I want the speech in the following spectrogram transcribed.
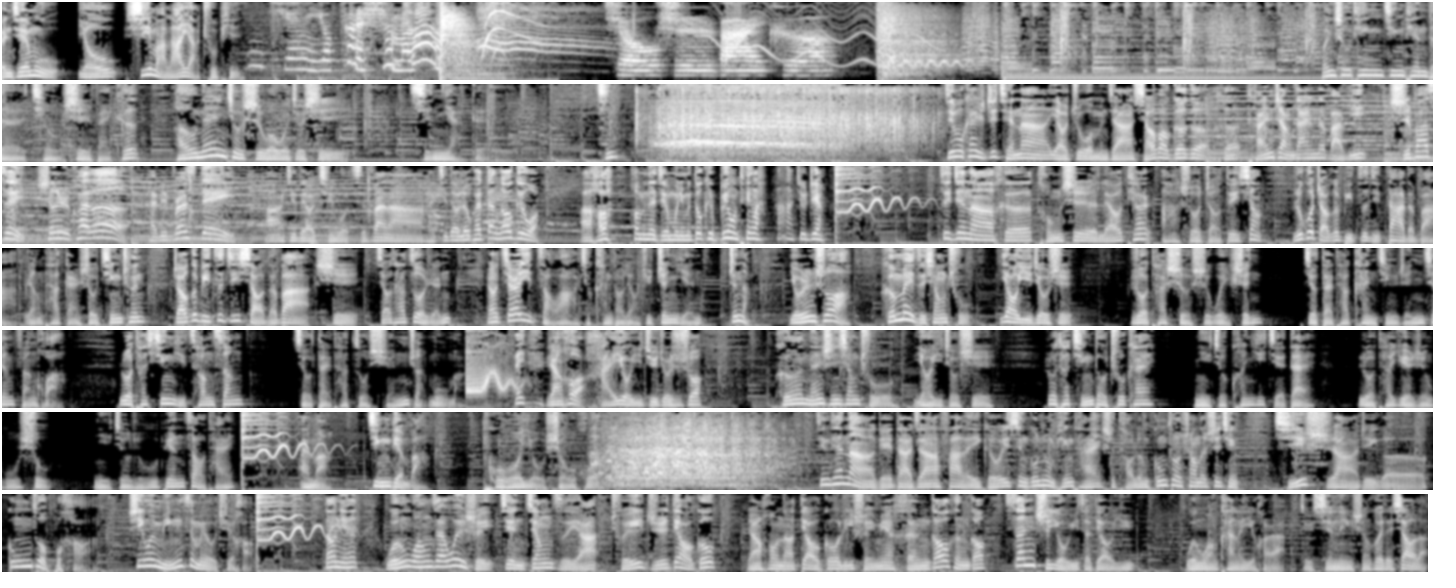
本节目由喜马拉雅出品。今天你要干什么啦？糗事百科。欢迎收听今天的糗事百科。好男人就是我，我就是秦雅哥。金。节目开始之前呢，要祝我们家小宝哥哥和团长大人的爸比十八岁生日快乐，Happy Birthday！啊，记得要请我吃饭啊，还记得要留块蛋糕给我啊。好了，后面的节目你们都可以不用听了啊，就这样。最近呢，和同事聊天啊，说找对象，如果找个比自己大的吧，让他感受青春；找个比自己小的吧，是教他做人。然后今儿一早啊，就看到两句真言，真的有人说啊，和妹子相处。要义就是，若他涉世未深，就带他看尽人间繁华；若他心已沧桑，就带他做旋转木马。哎，然后还有一句就是说，和男神相处要义就是，若他情窦初开，你就宽衣解带；若他阅人无数，你就炉边灶台。艾玛，经典吧，颇有收获。今天呢，给大家发了一个微信公众平台，是讨论工作上的事情。其实啊，这个工作不好啊，是因为名字没有取好。当年文王在渭水见姜子牙垂直钓钩，然后呢，钓钩离水面很高很高，三尺有余在钓鱼。文王看了一会儿啊，就心领神会的笑了。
